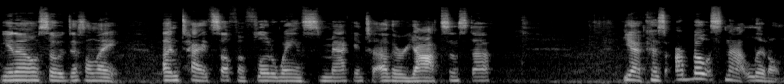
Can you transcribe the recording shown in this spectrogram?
You know, so it doesn't like untie itself and float away and smack into other yachts and stuff." Yeah, because our boat's not little.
